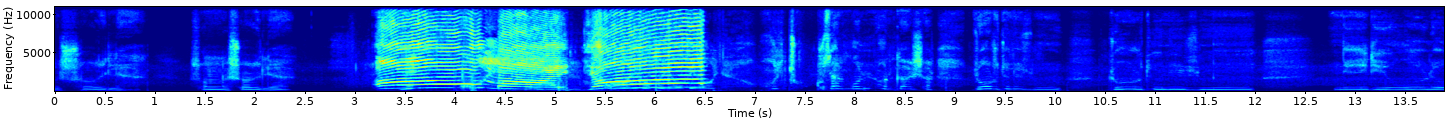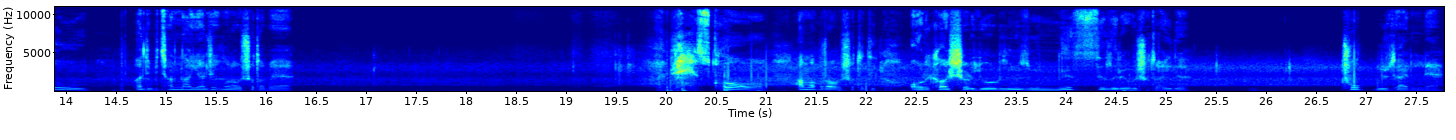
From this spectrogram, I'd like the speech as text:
Abi şöyle. Sonra şöyle. Oh my god! Ay çok güzel gol arkadaşlar. Gördünüz mü? Gördünüz mü? Ne diyor oğlum? Hadi bir tane daha gelecek mi Ravşat'a be? Let's go. Ama bu Ravşat'a değil. Arkadaşlar gördünüz mü? Nasıl Ravşat'aydı? Çok güzelle.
